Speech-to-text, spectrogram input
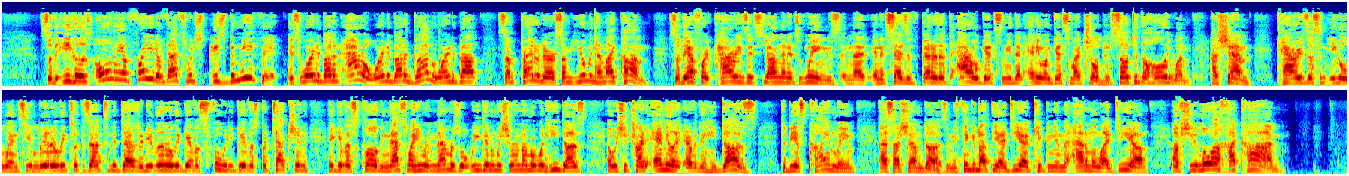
So the eagle is only afraid of that which is beneath it. It's worried about an arrow, worried about a gun, worried about some predator or some human that might come. So therefore it carries its young on its wings, and that and it says it's better that the arrow gets me than anyone gets my children. So to the Holy One, Hashem, carries us in eagle wings. He literally took us out to the desert. He literally gave us food. He gave us protection. He gave us clothing. That's why he remembers what we did and we should remember what he does and we should try to emulate everything he does to be as kindly as Hashem does. And you think about the idea, of keeping in the animal idea of Shiluach Hakan.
